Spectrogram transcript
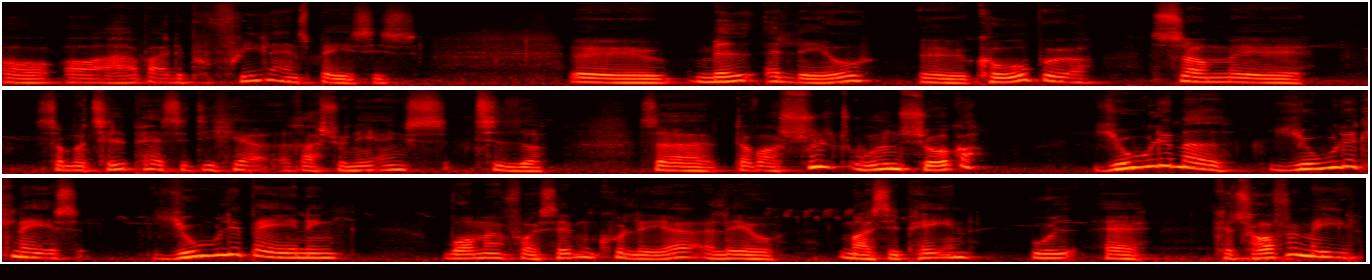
og, og arbejde på freelance basis øh, med at lave øh, kogebøger, som, øh, som var tilpasset de her rationeringstider. Så der var sylt uden sukker, julemad, juleknas, julebaning, hvor man for eksempel kunne lære at lave marcipan ud af kartoffelmel,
